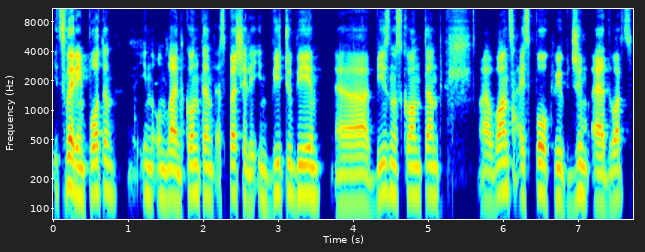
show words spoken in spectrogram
it's very important in online content, especially in B2B uh, business content. Uh, once I spoke with Jim Edwards,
